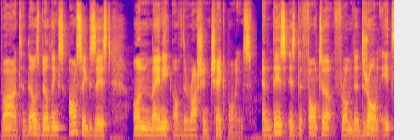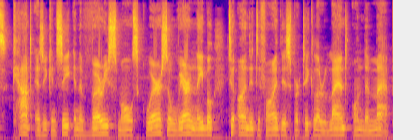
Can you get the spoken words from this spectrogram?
but those buildings also exist on many of the Russian checkpoints. And this is the photo from the drone. It's cut, as you can see, in a very small square, so we are unable to identify this particular land on the map.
